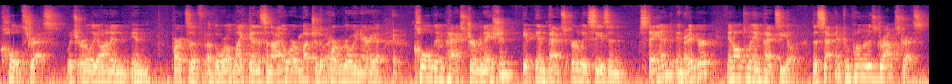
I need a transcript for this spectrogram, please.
Cold stress, which early on in, in parts of, of the world, like Dennis Denison, Iowa, or much of the right. corn growing area. Yep. Cold impacts germination, it impacts early season stand and right. vigor, and ultimately impacts yield. The second component is drought stress.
